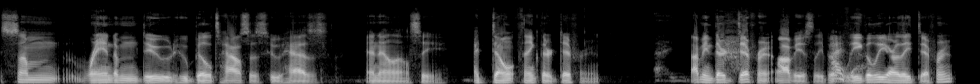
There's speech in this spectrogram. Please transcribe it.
some random dude who builds houses who has an LLC. I don't think they're different. I mean, they're different, obviously, but I've- legally, are they different?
